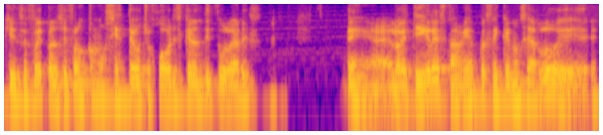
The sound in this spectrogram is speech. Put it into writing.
quién se fue, pero sí fueron como siete, ocho jugadores que eran titulares. Eh, lo de Tigres también, pues hay que anunciarlo. Eh,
